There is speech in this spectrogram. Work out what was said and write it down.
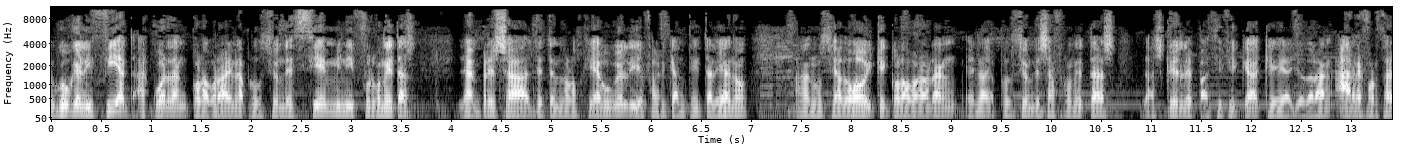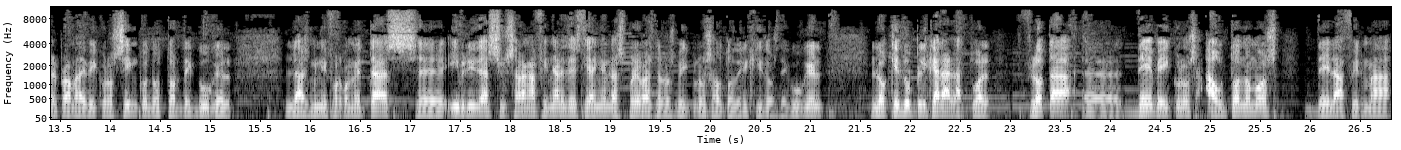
Google y Fiat acuerdan colaborar en la producción de 100 mini furgonetas. La empresa de tecnología Google y el fabricante italiano han anunciado hoy que colaborarán en la producción de esas furgonetas, las Chrysler Pacifica, que ayudarán a reforzar el programa de vehículos sin conductor de Google. Las mini furgonetas eh, híbridas se usarán a finales de este año en las pruebas de los vehículos autodirigidos de Google, lo que duplicará la actual flota eh, de vehículos autónomos de la firma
